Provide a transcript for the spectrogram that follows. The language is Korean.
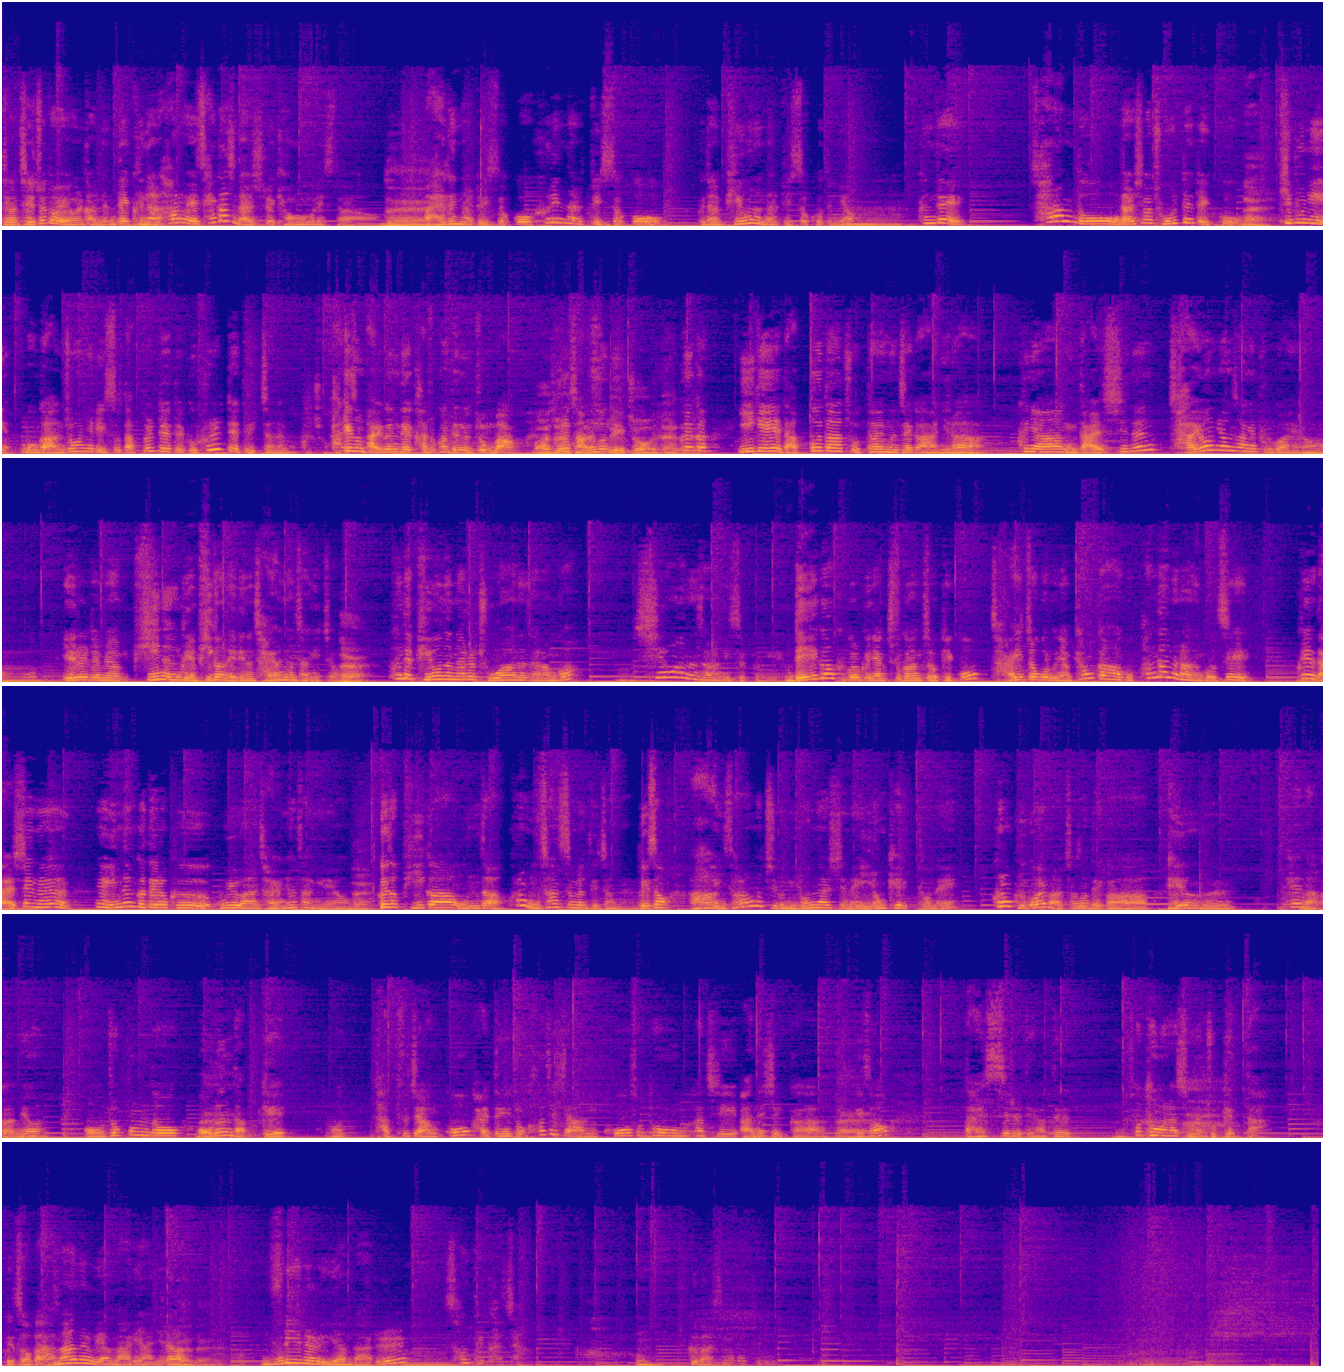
제가 제주도 여행을 갔는데 그날 하루에 세 가지 날씨를 경험을 했어요. 네. 맑은 날도 있었고 흐린 날도 있었고 그다음 비 오는 날도 있었거든요. 음, 근데 사람도 날씨가 좋을 때도 있고 네. 기분이 뭔가 안 좋은 일이 있어 나쁠 때도 있고 흐릴 때도 있잖아요. 그죠. 밖에선 밝은데 가족한테는 좀 막. 그렇지 않은 수도 있고. 네네. 그러니까 이게 나쁘다 좋다의 문제가 아니라 그냥 날씨는 자연 현상에 불과해요. 음. 예를 들면 비는 그냥 비가 내리는 자연 현상이죠. 네. 근데 비 오는 날을 좋아하는 사람과 음. 싫어하는 사람이 있을 뿐이에요. 내가 그걸 그냥 주관적이고 자의적으로 그냥 평가하고 판단을 하는 거지. 그냥 날씨는 그냥 있는 그대로 그 고유한 자연 현상이에요. 네. 그래서 비가 온다. 그럼 우산 쓰면 되잖아요. 그래서 아, 이 사람은 지금 이런 날씨네. 이런 캐릭터네. 그럼 그거에 맞춰서 내가 대응을 해 나가면 어, 조금 더 네. 어른답게 어, 다투지 않고 갈등이 좀 커지지 않고 소통하지 않으실까. 네. 그래서 날씨를 대하듯 소통을 하시면 좋겠다. 그래서 나만을 위한 말이 아니라 네네. 우리를 위한 말을 음. 선택하자. 음, 그 말씀을 꼭 드리고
